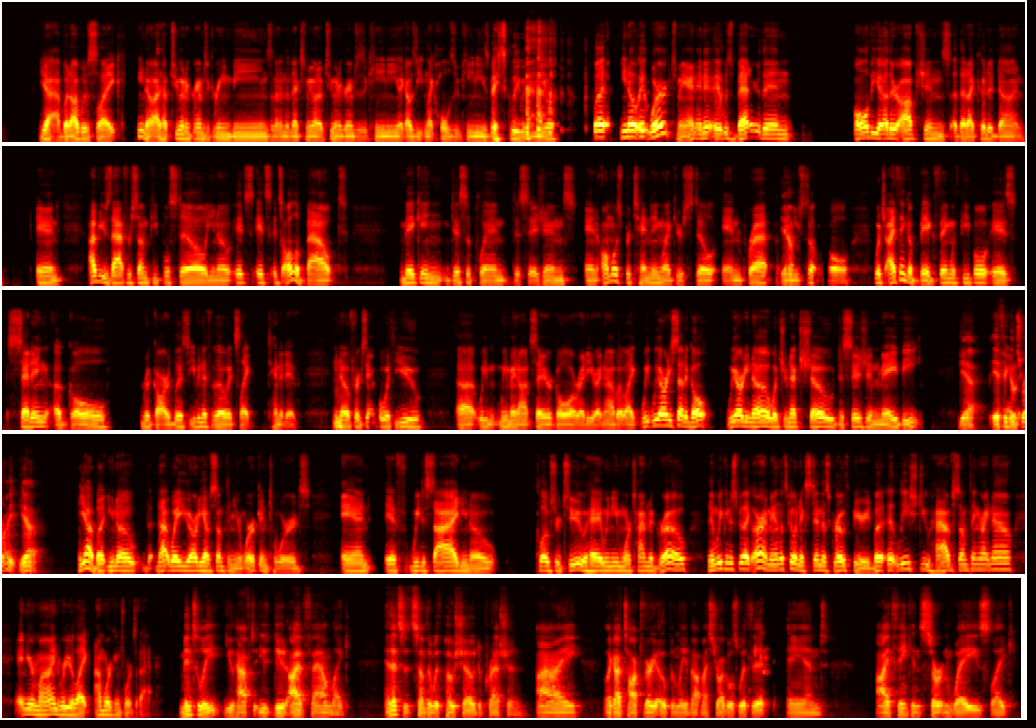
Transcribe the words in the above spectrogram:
Yeah, but I was like, you know, I'd have 200 grams of green beans, and then the next meal I'd have 200 grams of zucchini. Like I was eating like whole zucchinis basically with the meal. But you know, it worked, man, and it, it was better than all the other options that I could have done. And I've used that for some people still, you know, it's it's it's all about making disciplined decisions and almost pretending like you're still in prep Yeah. and you still have a goal, which I think a big thing with people is setting a goal regardless, even if though it's like tentative. You Mhm. know, for example, with you, uh, we we may not say your goal already right now, but like we we already set a goal. We already know what your next show decision may be. Yeah. If it And goes right, yeah. yeah, but you know, th that way you already have something you're working towards. And if we decide, you know, closer to, hey, we need more time to grow, then we can just be like, all right, man, let's go and extend this growth period. But at least you have something right now in your mind where you're like, I'm working towards that. Mentally, you have to, you, dude. I've found like, and that's something with post-show depression. I like I've talked very openly about my struggles with it, and I think in certain ways, like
